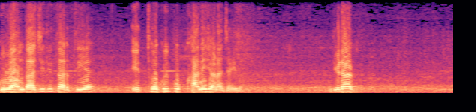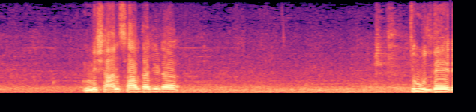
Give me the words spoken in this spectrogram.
ਗੁਰੂ ਰਾਮਦਾਸ ਜੀ ਦੀ ਧਰਤੀ ਹੈ। ਇੱਥੋਂ ਕੋਈ ਭੁੱਖਾ ਨਹੀਂ ਜਾਣਾ ਚਾਹੀਦਾ। ਜਿਹੜਾ ਨਿਸ਼ਾਨ ਸਾਹਿਬ ਦਾ ਜਿਹੜਾ ਝੂਲ ਦੇ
